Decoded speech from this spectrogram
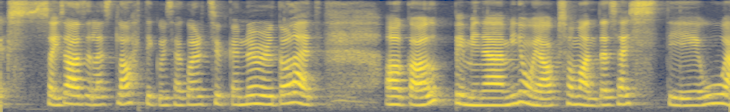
eks sa ei saa sellest lahti, kui sa kord sihuke nörd oled. Aga õppimine minu jaoks omandas hästi uue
